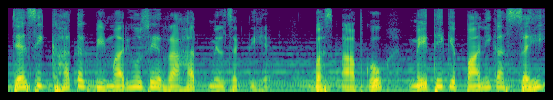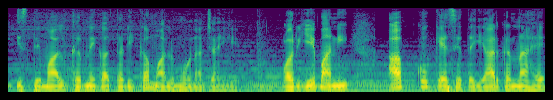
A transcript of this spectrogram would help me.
जैसी घातक बीमारियों से राहत मिल सकती है। बस आपको मेथी के पानी का सही इस्तेमाल करने का तरीका मालूम होना चाहिए। और ये पानी आपको कैसे तैयार करना है,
